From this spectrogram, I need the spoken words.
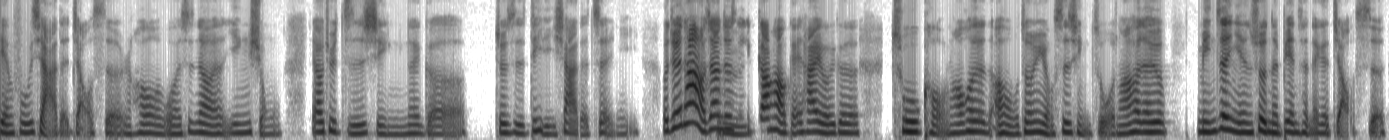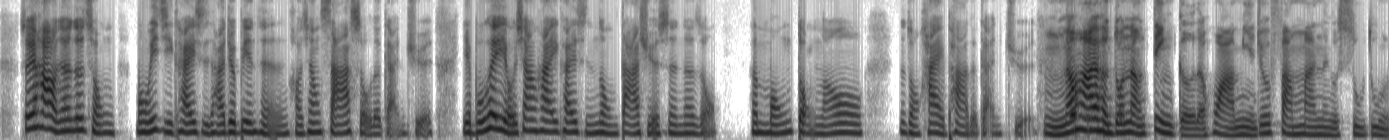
蝙蝠侠的角色，然后我是那种英雄要去执行那个就是地底下的正义。我觉得他好像就是嗯刚好给他有一个出口，然后或者哦，我终于有事情做，然后他就名正言顺的变成那个角色，所以他好像就从某一集开始，他就变成好像杀手的感觉，也不会有像他一开始那种大学生那种很懵懂，然后那种害怕的感觉。嗯，然后还有很多那种定格的画面，就放慢那个速度，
